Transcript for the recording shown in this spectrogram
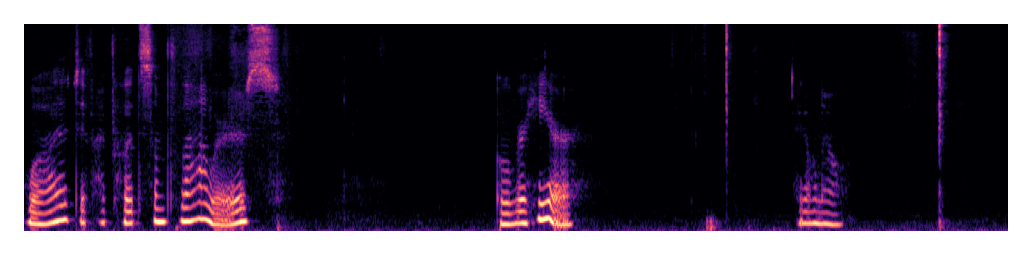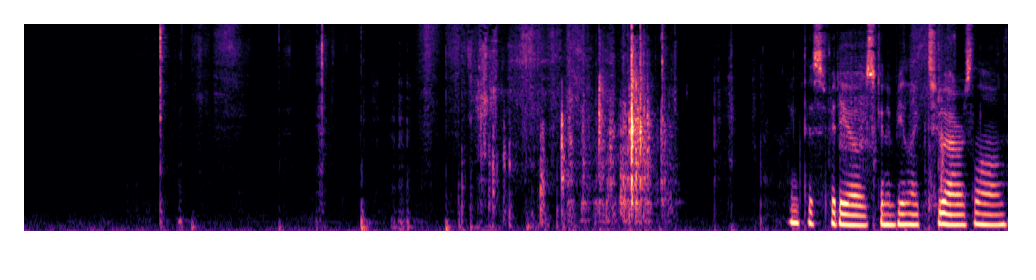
What if I put some flowers over here? I don't know. I think this video is going to be like two hours long.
